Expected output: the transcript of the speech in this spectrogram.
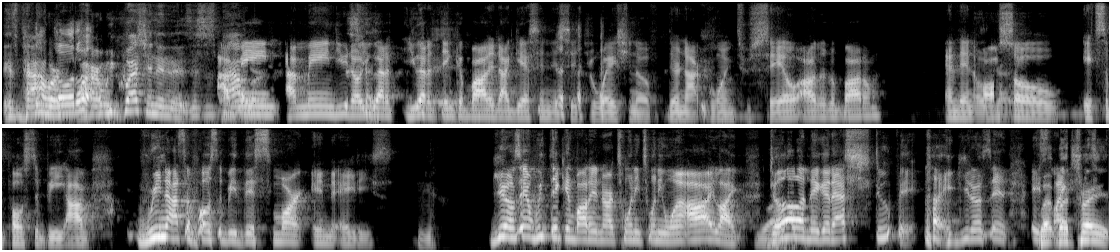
it's power. It Why are we questioning this? This is power. I mean, I mean, you know, you gotta you gotta think about it, I guess, in this situation of they're not going to sell out of the bottom. and then Okay. also it's supposed to be. Um, we not supposed to be this smart in the eighties. You know what I'm saying? We thinking about it in our 2021 eye, like, Right. duh, nigga, that's stupid. Like, you know what I'm saying? It's but like but Trey,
